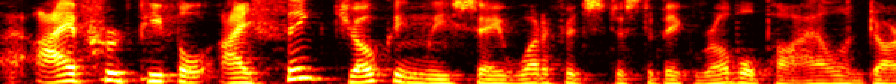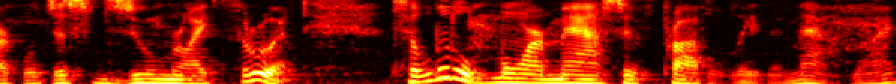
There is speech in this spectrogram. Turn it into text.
I've heard people, I think, jokingly say, what if it's just a big rubble pile and DART will just zoom right through it? It's a little more massive, probably, than that, right?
